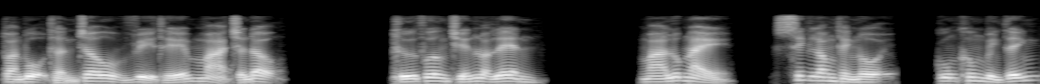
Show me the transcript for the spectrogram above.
toàn bộ thần châu vì thế mà chấn động. Thứ phương chiến loạn lên. Mà lúc này, xích long thành nội cũng không bình tĩnh.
